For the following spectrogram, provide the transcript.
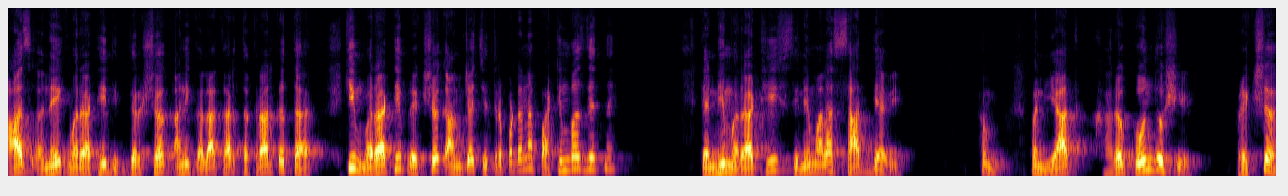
आज अनेक मराठी दिग्दर्शक आणि कलाकार तक्रार करतात की मराठी प्रेक्षक आमच्या चित्रपटांना पाठिंबाच देत नाही. त्यांनी मराठी सिनेमाला साथ द्यावी. पण यात खरं कोण दोषी आहे? प्रेक्षक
